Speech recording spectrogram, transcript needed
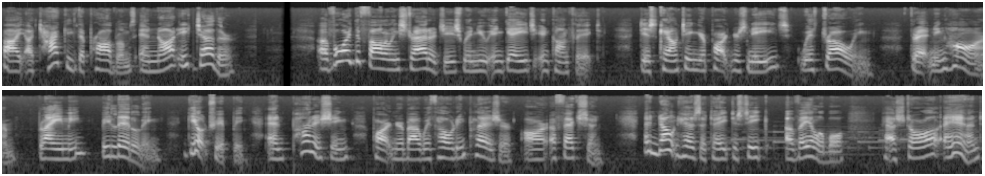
by attacking the problems and not each other. Avoid the following strategies when you engage in conflict discounting your partner's needs, withdrawing, threatening harm, blaming, belittling, guilt tripping, and punishing partner by withholding pleasure or affection. And don't hesitate to seek available pastoral and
